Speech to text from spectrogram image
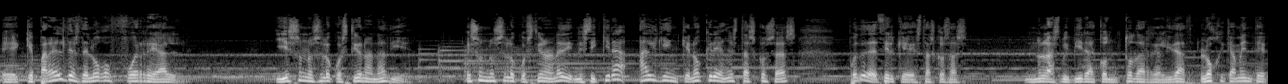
eh, que para él desde luego fue real. Y eso no se lo cuestiona a nadie. Eso no se lo cuestiona a nadie. Ni siquiera alguien que no crea en estas cosas puede decir que estas cosas no las viviera con toda realidad. Lógicamente,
